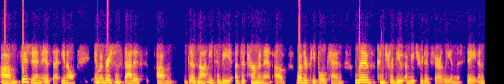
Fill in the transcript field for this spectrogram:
um, vision is that, you know, immigration status um, does not need to be a determinant of whether people can live, contribute, and be treated fairly in the state. And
